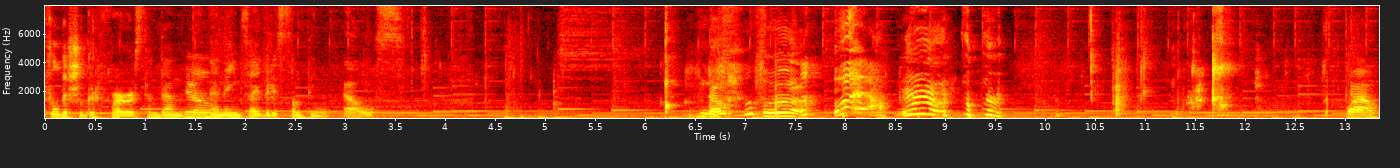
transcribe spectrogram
feel the sugar first, and then Yeah. then inside there is something else. No. wow.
